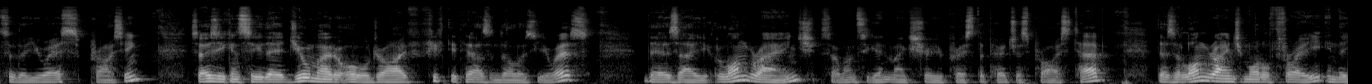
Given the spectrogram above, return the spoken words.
to the US pricing. So as you can see there, dual motor all-wheel drive, $50,000 US. There's a long range, so once again, make sure you press the purchase price tab. There's a long range Model 3 in the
